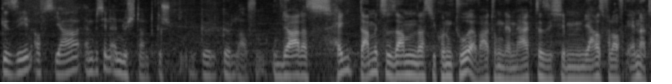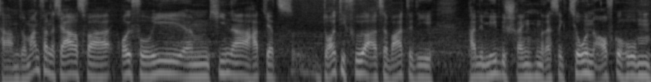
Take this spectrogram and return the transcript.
gesehen aufs Jahr ein bisschen ernüchternd gelaufen. Ja, das hängt damit zusammen, dass die Konjunkturerwartungen der Märkte sich im Jahresverlauf geändert haben. So am Anfang des Jahres war Euphorie. Ähm, China hat jetzt deutlich früher als erwartet die pandemiebeschränkten Restriktionen aufgehoben.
